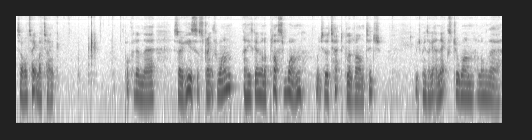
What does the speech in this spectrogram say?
So I'll take my tank, put that in there. So he's strength one, and he's going on a plus one, which is a tactical advantage, which means I get an extra one along there,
